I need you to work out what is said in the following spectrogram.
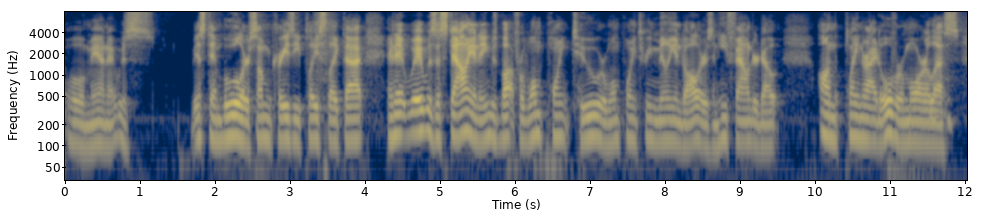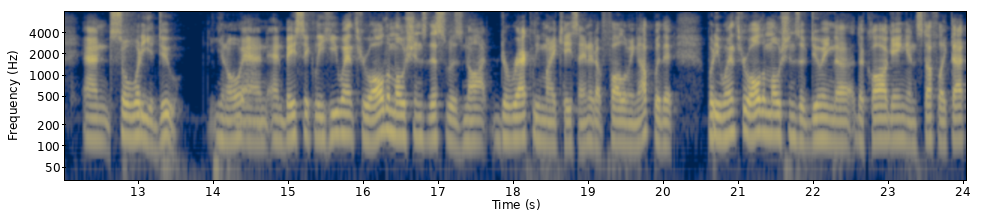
oh man, it was Istanbul or some crazy place like that, and it it was a stallion, and he was bought for 1.2 or 1.3 million dollars, and he foundered out on the plane ride over, more or less. And so, what do you do? you know and and basically he went through all the motions. This was not directly my case. I ended up following up with it but he went through all the motions of doing the the clogging and stuff like that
